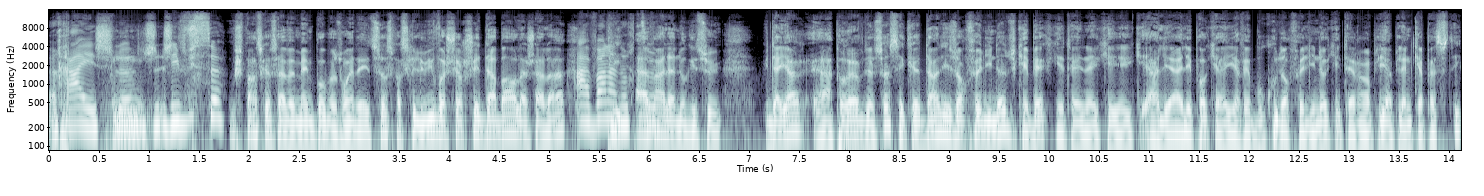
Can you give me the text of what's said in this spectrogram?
rêche. Là. Mm. J'ai vu ça. Je pense que ça avait même pas besoin d'être ça. C'est parce que lui va chercher d'abord la chaleur. Avant la nourriture. Avant la nourriture. D'ailleurs, la preuve de ça, c'est que dans les orphelinats du Québec, qui étaient, qui, à l'époque, il y avait beaucoup d'orphelinats qui étaient remplis à pleine capacité.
